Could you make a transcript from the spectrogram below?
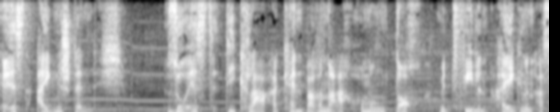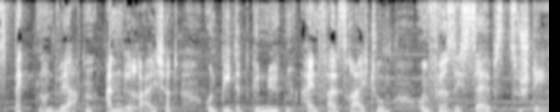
Er ist eigenständig. So ist die klar erkennbare Nachahmung doch mit vielen eigenen Aspekten und Werten angereichert und bietet genügend Einfallsreichtum, um für sich selbst zu stehen.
